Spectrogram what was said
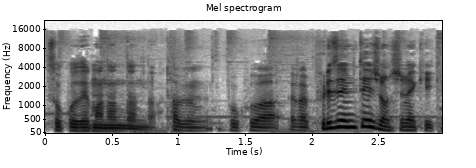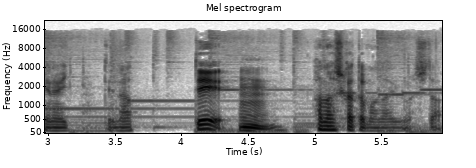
そこで学んだんだ。多分。僕はだからプレゼンテーションしなきゃいけないってなってうん。話し方学びました。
